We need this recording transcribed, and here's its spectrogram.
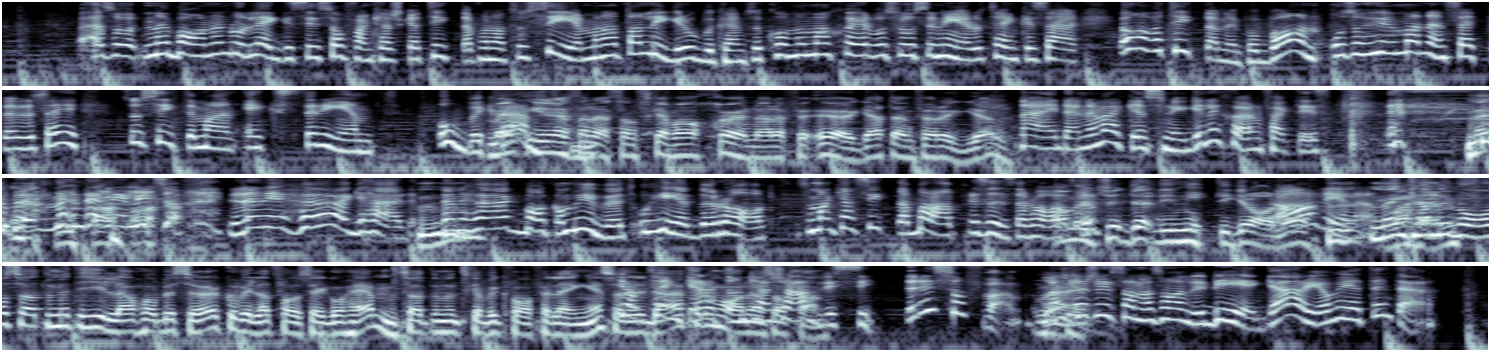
Alltså när barnen då lägger sig i soffan kanske ska titta på något så ser man att de ligger obekvämt så kommer man själv och slår sig ner och tänker så här, ja vad tittar ni på barn? Och så hur man än sätter sig så sitter man extremt obekvämt. Men är det en sån där som ska vara skönare för ögat än för ryggen? Nej, den är varken snygg eller skön faktiskt. Men- Men, men- den är liksom, den är hög här. Den är hög bakom huvudet och helt rak. Så man kan sitta bara precis rakt Ja, men upp. ty- det det är 90 grader. Ja, det är det. Men Vad kan det hemskt. vara så att de inte gillar att ha besök och vill att folk ska gå hem så att de inte ska bli kvar för länge? Så det är Jag därför tänker de att har de den kanske soffan? aldrig sitter i soffan. De kanske är sådana som aldrig degar. Jag vet inte.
